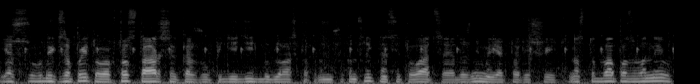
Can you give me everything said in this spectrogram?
Я ж у них запитував, хто старший, кажу, підійдіть, будь ласка, тому що конфліктна ситуація, повинні ми як то рішити. На 102 позвонив,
